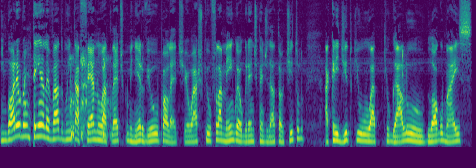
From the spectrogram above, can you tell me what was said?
Embora eu não tenha levado muita fé no Atlético Mineiro, viu, Paulette? Eu acho que o Flamengo é o grande candidato ao título. Acredito que o, que o Galo logo mais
